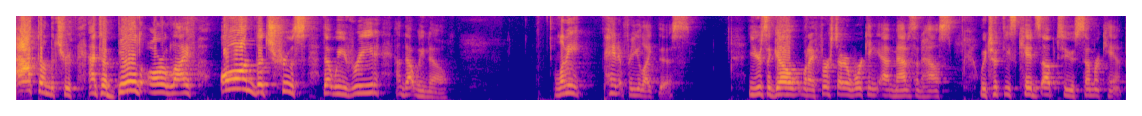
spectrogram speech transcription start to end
act on the truth, and to build our life on the truths that we read and that we know. Let me paint it for you like this. Years ago, when I first started working at Madison House, we took these kids up to summer camp.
